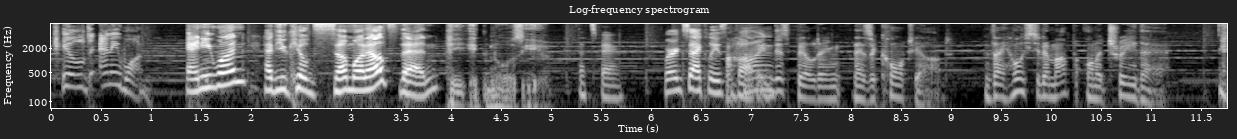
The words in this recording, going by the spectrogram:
killed anyone. Anyone? Have you killed someone else then? He ignores you. That's fair. Where exactly is the Behind body? this building, there's a courtyard. They hoisted him up on a tree there.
